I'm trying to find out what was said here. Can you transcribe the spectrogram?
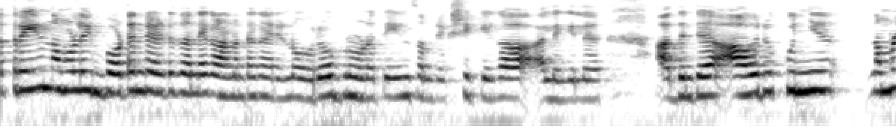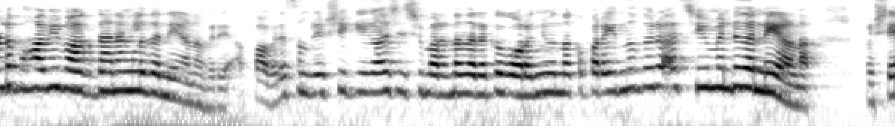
അത്രയും നമ്മൾ ഇമ്പോർട്ടന്റ് ആയിട്ട് തന്നെ കാണേണ്ട കാര്യമാണ് ഓരോ ഭ്രൂണത്തെയും സംരക്ഷിക്കുക അല്ലെങ്കിൽ അതിന്റെ ആ ഒരു കുഞ്ഞ് നമ്മളുടെ ഭാവി വാഗ്ദാനങ്ങൾ തന്നെയാണ് അവർ അപ്പോൾ അവരെ സംരക്ഷിക്കുക ശിശുമരണ നിരക്ക് കുറഞ്ഞു എന്നൊക്കെ പറയുന്നത് ഒരു അച്ചീവ്മെന്റ് തന്നെയാണ്. പക്ഷേ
